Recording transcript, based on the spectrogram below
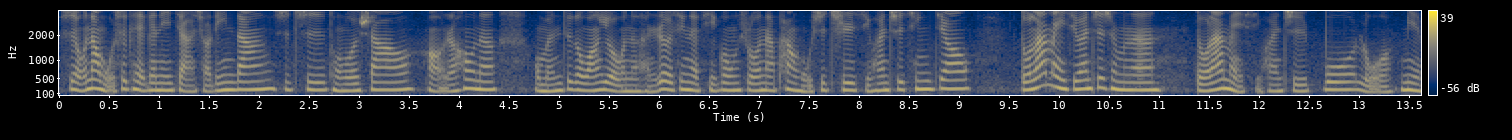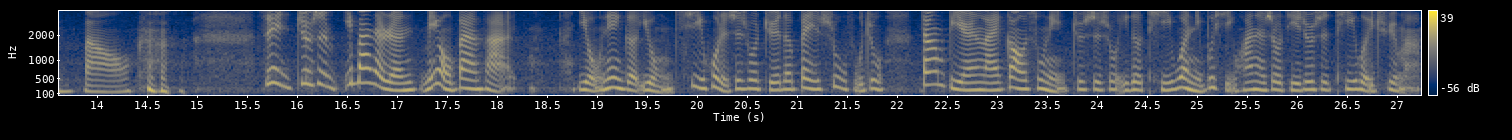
是，那我是可以跟你讲，小叮当是吃铜锣烧，好，然后呢，我们这个网友呢很热心的提供说，那胖虎是吃喜欢吃青椒，朵拉美喜欢吃什么呢？朵拉美喜欢吃菠萝面包，所以就是一般的人没有办法有那个勇气，或者是说觉得被束缚住，当别人来告诉你，就是说一个提问你不喜欢的时候，其实就是踢回去嘛。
